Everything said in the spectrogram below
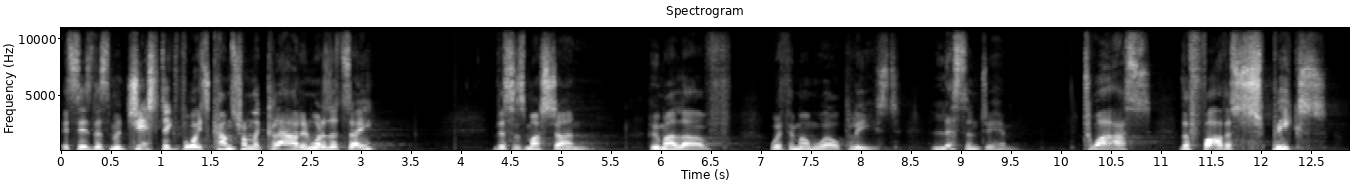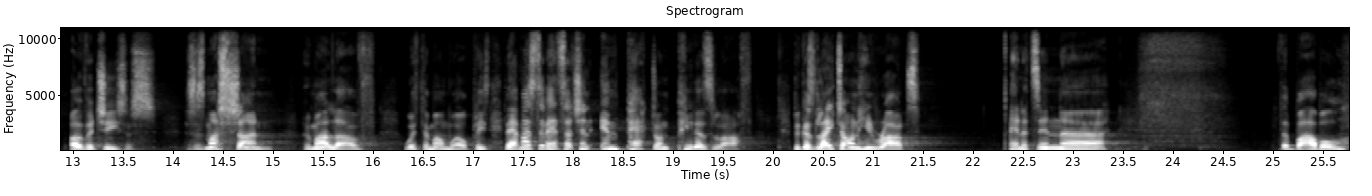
it says this majestic voice comes from the cloud. And what does it say? This is my son, whom I love, with him I'm well pleased. Listen to him. Twice, the Father speaks over Jesus. This is my Son, whom I love, with him I'm well pleased. That must have had such an impact on Peter's life because later on he writes, and it's in uh, the Bible.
